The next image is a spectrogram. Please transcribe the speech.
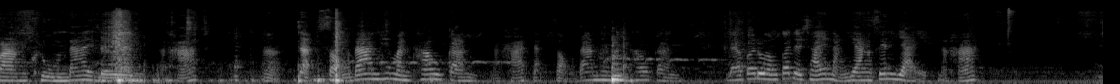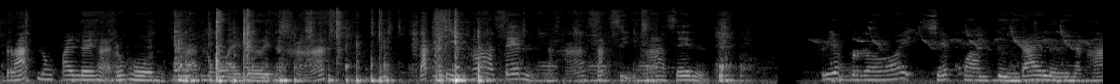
วางคลุมได้เลยนะคะะจัดสองด้านให้มันเท่ากันนะคะ จัดสองด้านให้มันเท่ากัน แล้วประดวงก็จะใช้หนังยางเส้นใหญ่นะคะ รัดลงไปเลยค่ะทุกคนรัดลงไปเลยนะคะสักสี่ห้าเส้นนะคะสักสี่ห้าเส้น เรียบร้อยเช็คความตึงได้เลยนะคะ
